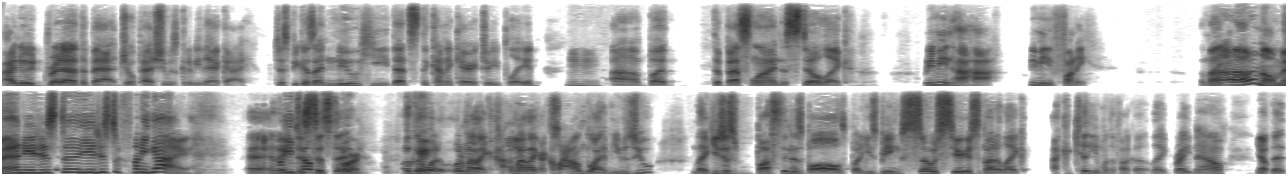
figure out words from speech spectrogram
I knew right out of the bat Joe Pesci was going to be that guy, just because I knew he that's the kind of character he played. hmm Uh, but the best line is still like, "What do you mean, haha? What do you mean, funny?" Like, I, I don't know, man. You're just a, you're just a funny guy. And, and Why then he you tell just the sits there. okay, What, what am I like? Am I like a clown? Do I amuse you? Like he's just busting his balls, but he's being so serious about it. Like I could kill you, motherfucker. Like right now. Yep. That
